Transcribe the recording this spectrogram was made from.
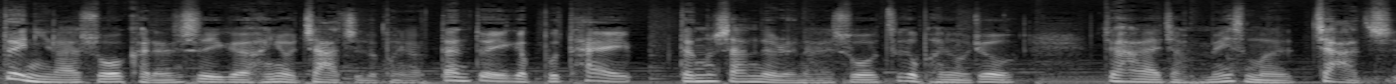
对你来说可能是一个很有价值的朋友，但对一个不太登山的人来说，这个朋友就对他来讲没什么价值，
